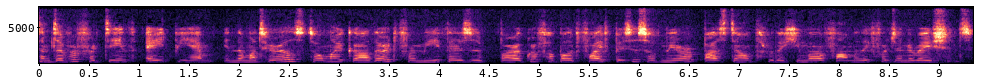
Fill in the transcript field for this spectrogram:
September 14th, 8 p.m. In the materials Tomoe gathered for me, there's a paragraph about five pieces of mirror passed down through the Himuro family for generations.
